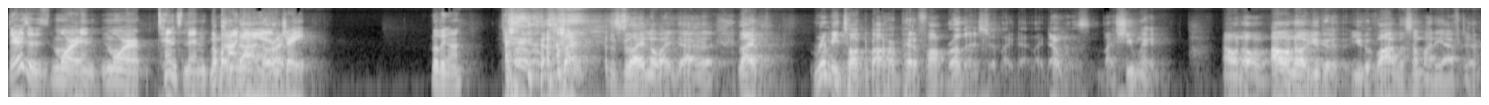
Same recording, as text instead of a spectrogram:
theirs is more and more tense than Nobody Kanye died, though, and right? Drake. Moving on. like, I just feel like nobody died. Like, like Remy talked about her pedophile brother and shit like that. Like that was like she went. I don't know. I don't know if you could you could vibe with somebody after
